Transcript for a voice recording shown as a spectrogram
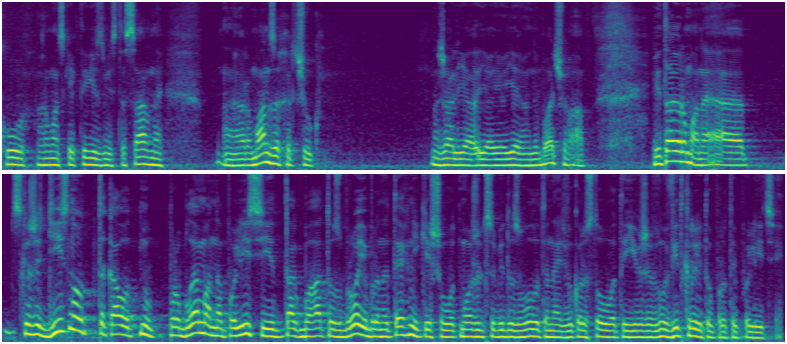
зв'язку громадський активіст з міста Сарни е, Роман Захарчук. На жаль, я, я, я його не бачу. А... Вітаю, Романе. Е, Скажи, дійсно така от, ну, проблема на полісі, так багато зброї, бронетехніки, що от можуть собі дозволити навіть використовувати її вже ну, відкрито проти поліції.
